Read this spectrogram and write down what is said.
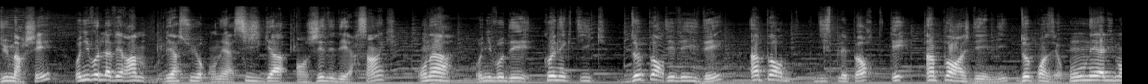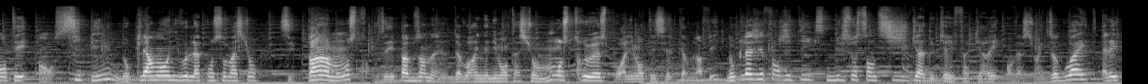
du marché. Au niveau de la VRAM, bien sûr, on est à 6 Go en GDDR5. On a au niveau des connectiques deux ports DVI-D, un port DisplayPort et un port HDMI 2.0. On est alimenté en 6 pins, donc clairement au niveau de la consommation, c'est pas un monstre, vous n'avez pas besoin d'avoir une alimentation monstrueuse pour alimenter cette carte graphique. Donc la GeForce GTX 1066 Go de KFA carré en version Exog White, elle est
